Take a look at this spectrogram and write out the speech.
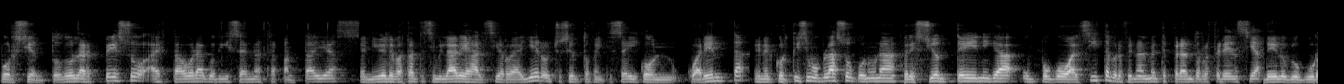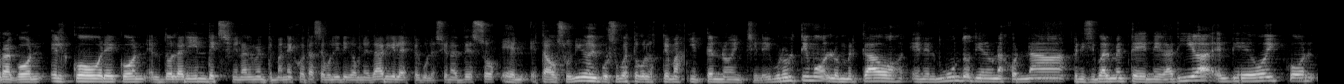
2%. Dólar peso a esta hora cotiza en nuestras pantallas en niveles bastante similares al cierre de ayer, 826,40. En el cortísimo plazo con una presión técnica un poco alcista, pero finalmente esperando referencia de lo que ocurra con el cobre, con el dólar index, finalmente manejo de tasa política monetaria y las especulaciones de eso en Estados Unidos y por supuesto con los temas internos en Chile. Y por último, los mercados en el mundo tienen una jornada principalmente negativa el día de hoy con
